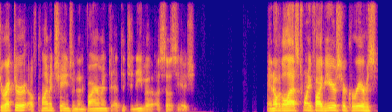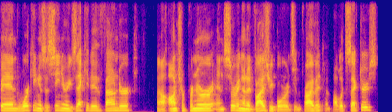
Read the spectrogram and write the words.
Director of Climate Change and Environment at the Geneva Association. And over the last 25 years, her career has spanned working as a senior executive, founder, uh, entrepreneur, and serving on advisory boards in private and public sectors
